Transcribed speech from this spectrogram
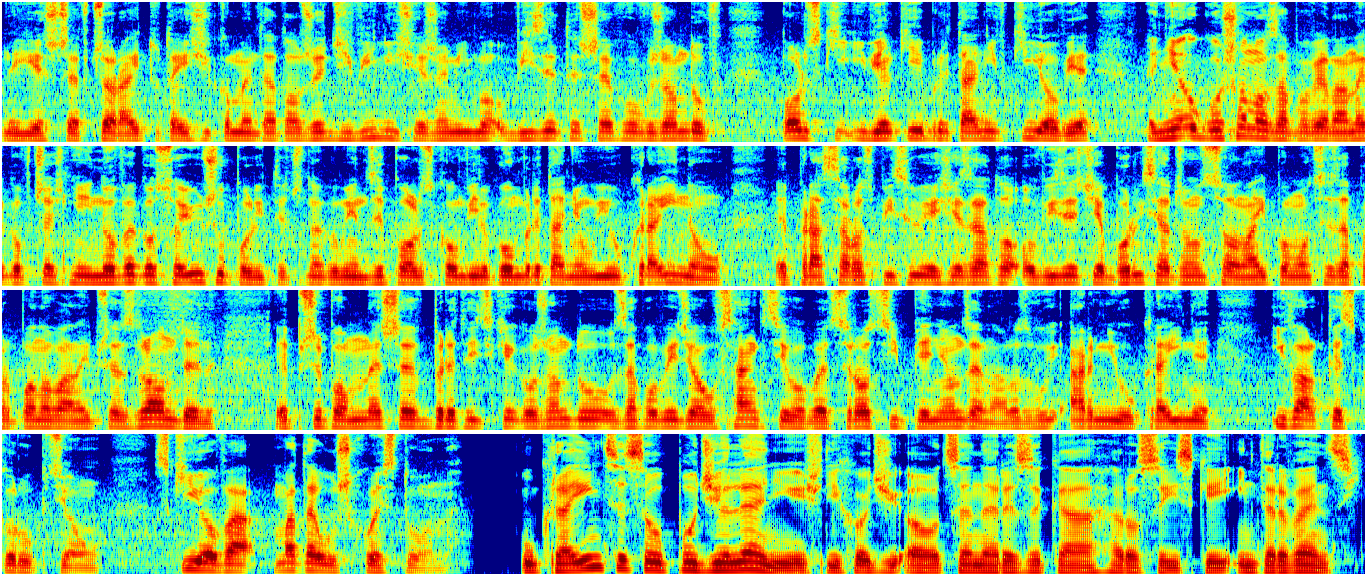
Jeszcze wczoraj tutejsi komentatorzy dziwili się, że mimo wizyty szefów rządów Polski i Wielkiej Brytanii w Kijowie nie ogłoszono zapowiadanego wcześniej nowego sojuszu politycznego między Polską, Wielką Brytanią i Ukrainą. Prasa rozpisuje się za to o wizycie Borisa Johnsona i pomocy zaproponowanej przez Londyn. Londyn. Przypomnę, szef brytyjskiego rządu zapowiedział sankcje wobec Rosji, pieniądze na rozwój armii Ukrainy i walkę z korupcją. Z Kijowa Mateusz Chłystun. Ukraińcy są podzieleni, jeśli chodzi o ocenę ryzyka rosyjskiej interwencji.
